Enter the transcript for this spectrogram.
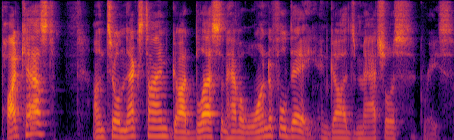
Podcast. Until next time, God bless and have a wonderful day in God's matchless grace.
